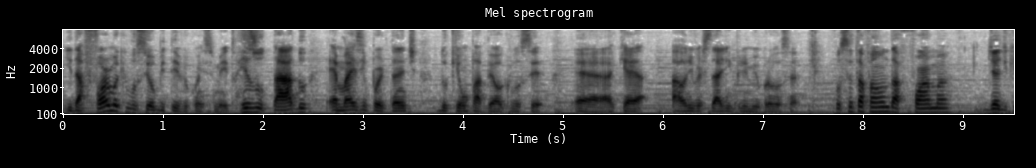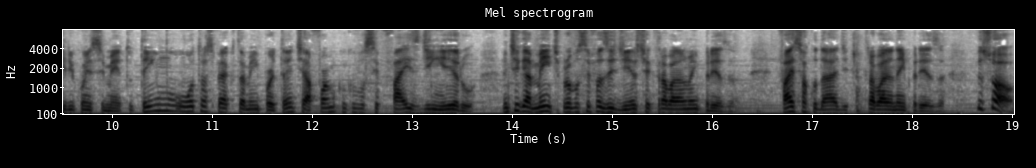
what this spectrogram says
e da forma que você obteve o conhecimento. Resultado é mais importante do que um papel que você é, que a universidade imprimiu para você. Você está falando da forma de adquirir conhecimento. Tem um, outro aspecto também importante, é a forma com que você faz dinheiro. Antigamente, para você fazer dinheiro, você tinha que trabalhar numa empresa faz faculdade, trabalha na empresa. Pessoal,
